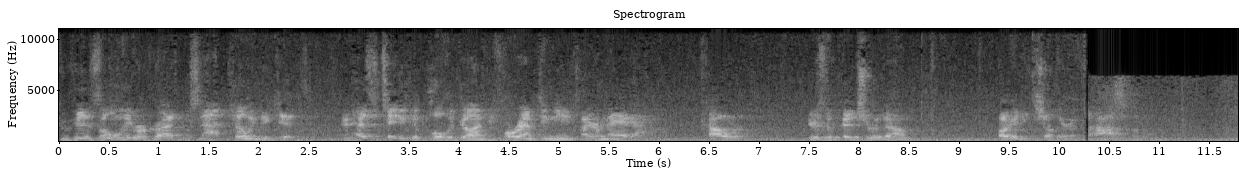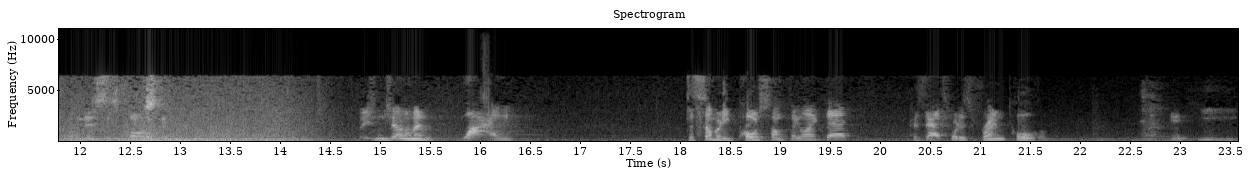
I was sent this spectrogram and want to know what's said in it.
To his only regret was not killing the kid and hesitating to pull the gun before emptying the entire mag on him. Coward. Here's the picture of them hugging each other at the hospital when this is posted. Ladies and gentlemen, why does somebody post something like that? Because that's what his friend told him. And he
